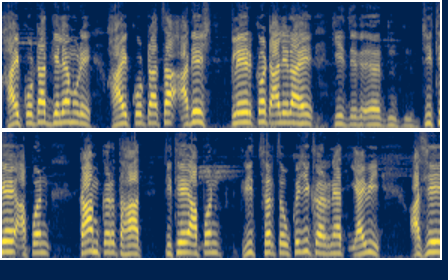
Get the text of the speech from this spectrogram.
हायकोर्टात गेल्यामुळे हायकोर्टाचा आदेश क्लिअर कट आलेला आहे की ज- जिथे आपण काम करत आहात तिथे आपण रीतसर चौकशी करण्यात यावी असे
